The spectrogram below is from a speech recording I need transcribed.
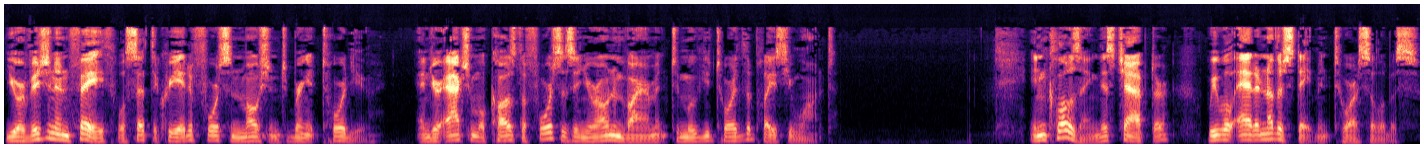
Your vision and faith will set the creative force in motion to bring it toward you, and your action will cause the forces in your own environment to move you toward the place you want. In closing this chapter, we will add another statement to our syllabus.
